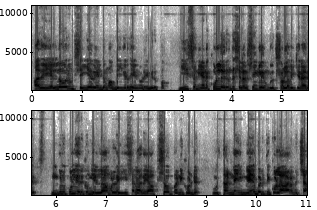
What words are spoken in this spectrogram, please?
அதை எல்லோரும் செய்ய வேண்டும் அப்படிங்கிறது என்னுடைய விருப்பம். ஈசன் எனக்குள்ள இருந்து சில விஷயங்களை உங்களுக்கு சொல்ல வைக்கிறாரு. உங்களுக்குள்ள இருக்கும் எல்லாம் உள்ள ஈசன் அதை அப்சர்வ் பண்ணிக்கொண்டு கொண்டு தன்னை மேம்படுத்தி கொள்ள ஆரம்பிச்சா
